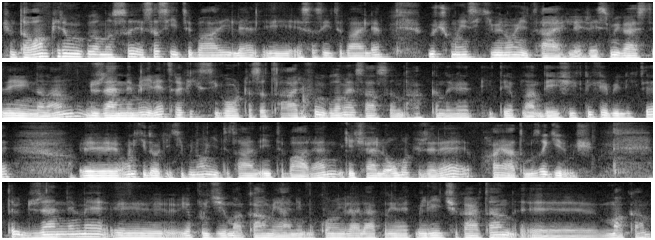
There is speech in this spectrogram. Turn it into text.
Şimdi tavan prim uygulaması esas itibariyle e, esas itibariyle 3 Mayıs 2017 tarihli resmi gazetede yayınlanan düzenleme ile trafik sigortası tarifi uygulama esaslarında hakkında yönetmelikte yapılan değişiklikle birlikte 12.4.2017 tarihinde itibaren geçerli olmak üzere hayatımıza girmiş. Tabi düzenleme e, yapıcı makam yani bu konuyla alakalı yönetmeliği çıkartan e, makam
